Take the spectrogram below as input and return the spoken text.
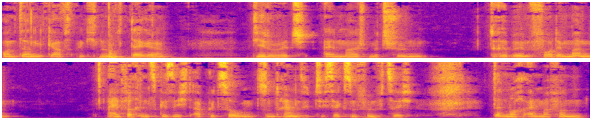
Und dann gab es eigentlich nur noch Dagger. Djedovic einmal mit schönen Dribbeln vor dem Mann einfach ins Gesicht abgezogen zum 73-56. Dann noch einmal von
